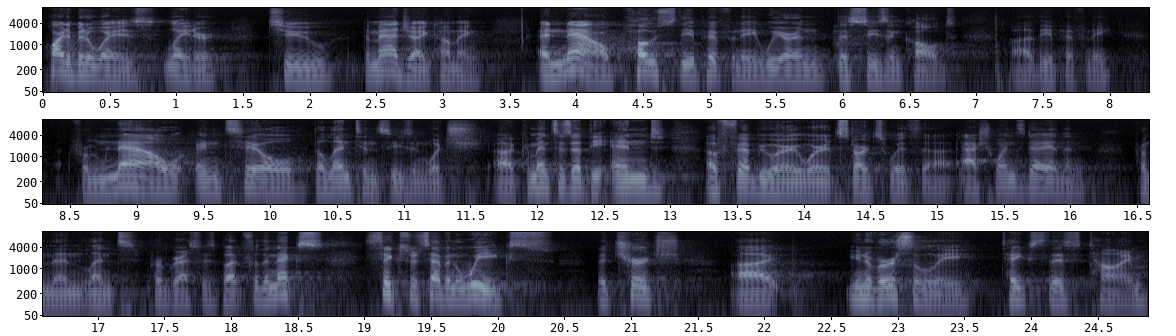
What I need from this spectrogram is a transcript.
quite a bit of ways later to the Magi coming. And now, post the Epiphany, we are in this season called uh, the Epiphany. From now until the Lenten season, which uh, commences at the end of February, where it starts with uh, Ash Wednesday, and then from then Lent progresses. But for the next six or seven weeks, the church uh, universally takes this time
